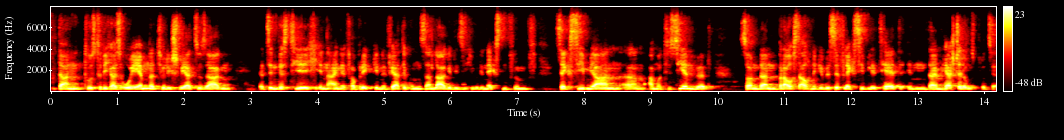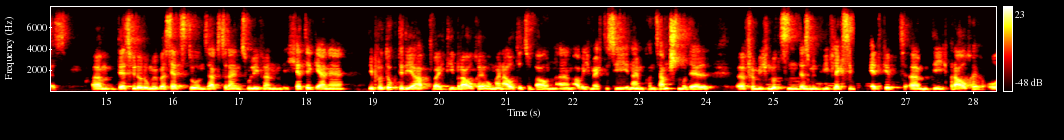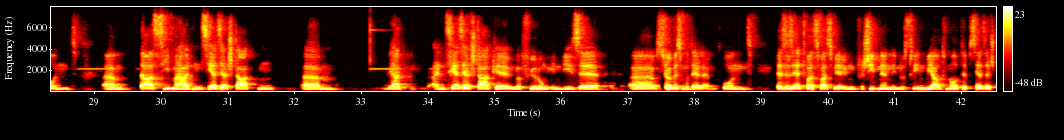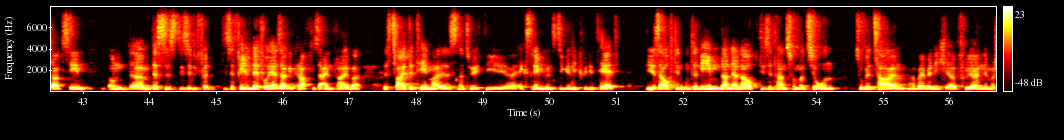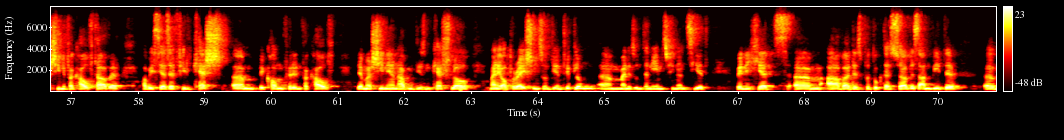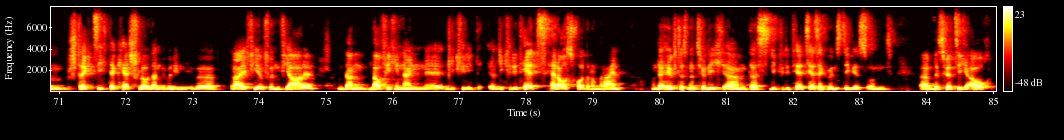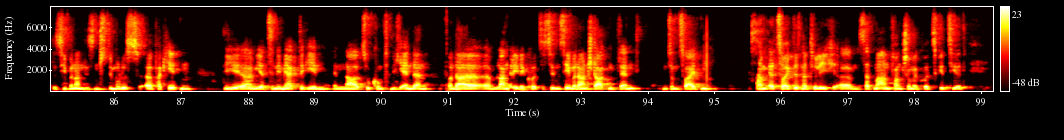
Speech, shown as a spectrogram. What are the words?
dann tust du dich als OEM natürlich schwer zu sagen, jetzt investiere ich in eine Fabrik, in eine Fertigungsanlage, die sich über die nächsten fünf, sechs, sieben Jahren ähm, amortisieren wird, sondern brauchst auch eine gewisse Flexibilität in deinem Herstellungsprozess. Ähm, das wiederum übersetzt du und sagst zu deinen Zulieferern, ich hätte gerne die Produkte, die ihr habt, weil ich die brauche, um mein Auto zu bauen, ähm, aber ich möchte sie in einem Consumption-Modell äh, für mich nutzen, das mir die Flexibilität gibt, ähm, die ich brauche. Und ähm, da sieht man halt einen sehr, sehr starken, ähm, ja, eine sehr, sehr starke Überführung in diese äh, Service-Modelle. Und das ist etwas, was wir in verschiedenen Industrien wie Automotive sehr, sehr stark sehen. Und ähm, das ist diese, diese fehlende Vorhersagekraft ist ein Treiber. Das zweite Thema ist natürlich die äh, extrem günstige Liquidität, die es auch den Unternehmen dann erlaubt, diese Transformation zu bezahlen. Weil wenn ich äh, früher eine Maschine verkauft habe, habe ich sehr, sehr viel Cash ähm, bekommen für den Verkauf der Maschine und habe mit diesem Cashflow meine Operations und die Entwicklung ähm, meines Unternehmens finanziert. Wenn ich jetzt ähm, aber das Produkt als Service anbiete, ähm, streckt sich der Cashflow dann über, den, über drei, vier, fünf Jahre und dann laufe ich in eine Liquidität, Liquiditätsherausforderung rein und da hilft es natürlich, ähm, dass Liquidität sehr, sehr günstig ist und ähm, das wird sich auch, das sieht man an diesen Stimuluspaketen, die ähm, jetzt in die Märkte gehen, in naher Zukunft nicht ändern. Von daher, ähm, lange Rede, kurzer Sinn, sehen wir da einen starken Trend. Und zum Zweiten, ähm, erzeugt es natürlich, ähm, das hat man Anfang schon mal kurz skizziert,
